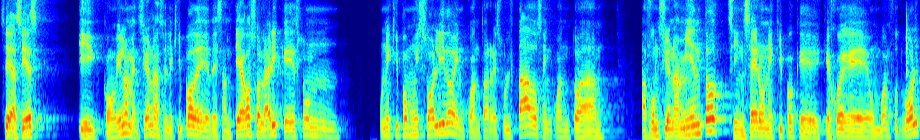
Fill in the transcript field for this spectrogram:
Sí, así es. Y como bien lo mencionas, el equipo de, Santiago Solari, que es un, equipo muy sólido en cuanto a resultados, en cuanto a, funcionamiento, sin ser un equipo que, que juegue un buen fútbol.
